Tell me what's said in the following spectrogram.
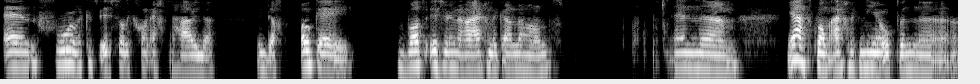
En voor ik het wist, zat ik gewoon echt te huilen. Ik dacht, oké, wat is er nou eigenlijk aan de hand? En um, ja, het kwam eigenlijk neer op een, uh,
